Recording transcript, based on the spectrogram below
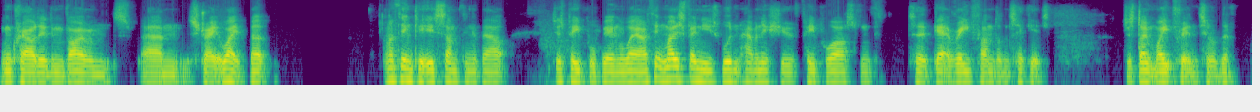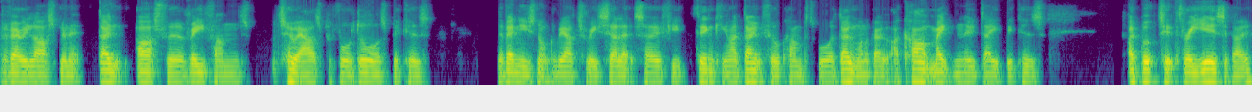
in crowded environments um, straight away. But I think it is something about just people being aware. I think most venues wouldn't have an issue of people asking to get a refund on tickets. Just don't wait for it until the, the very last minute. Don't ask for a refund two hours before doors because the venue's not going to be able to resell it. So if you're thinking, I don't feel comfortable, I don't want to go, I can't make the new date because I booked it three years ago,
